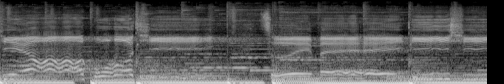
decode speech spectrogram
家国情最美的心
